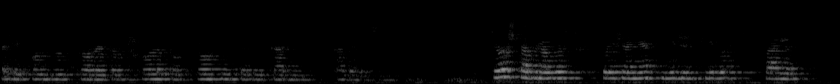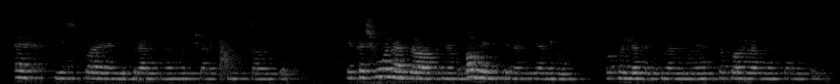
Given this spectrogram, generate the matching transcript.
Tak jak choćby wczoraj tam w szkole podkrążnych, tak jak kadeci. Wciąż ta wrogość w spojrzeniach, nieżyczliwość twarzy. Ech, nie swoje jest bratu na warszawskim stolcu. Jakaś łuna za oknem, ogień się rozjarzył. Pokojowiec melduje, to pożar na solcu.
